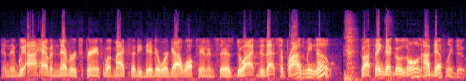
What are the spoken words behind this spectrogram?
And then we, I haven't never experienced what Max said he did, there, where a guy walks in and says, "Do I? Does that surprise me? No. do I think that goes on? I definitely do."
